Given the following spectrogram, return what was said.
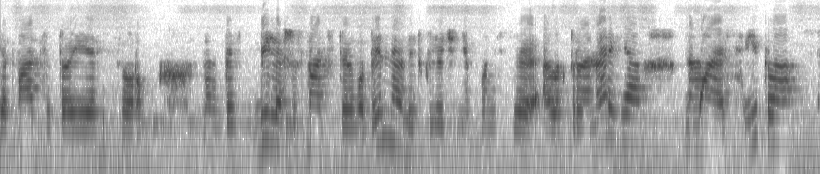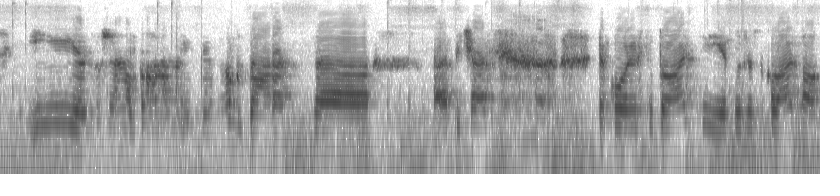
15.40, ну десь біля 16 години відключення повністю електроенергія, немає світла і дуже ну, поганий зв'язок зараз. Е, е, під час такої ситуації дуже складно.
